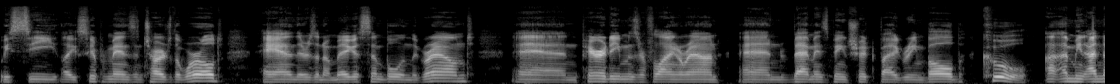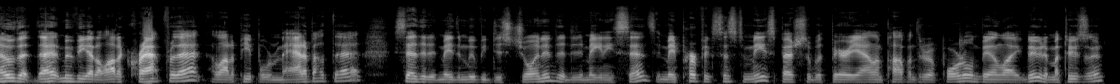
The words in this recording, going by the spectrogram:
We see like Superman's in charge of the world, and there's an Omega symbol in the ground, and parademons are flying around, and Batman's being tricked by a green bulb. Cool. I, I mean, I know that that movie got a lot of crap for that. A lot of people were mad about that. Said that it made the movie disjointed. That didn't make any sense. It made perfect sense to me, especially with Barry Allen popping through a portal and being like, "Dude, am I too soon?"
